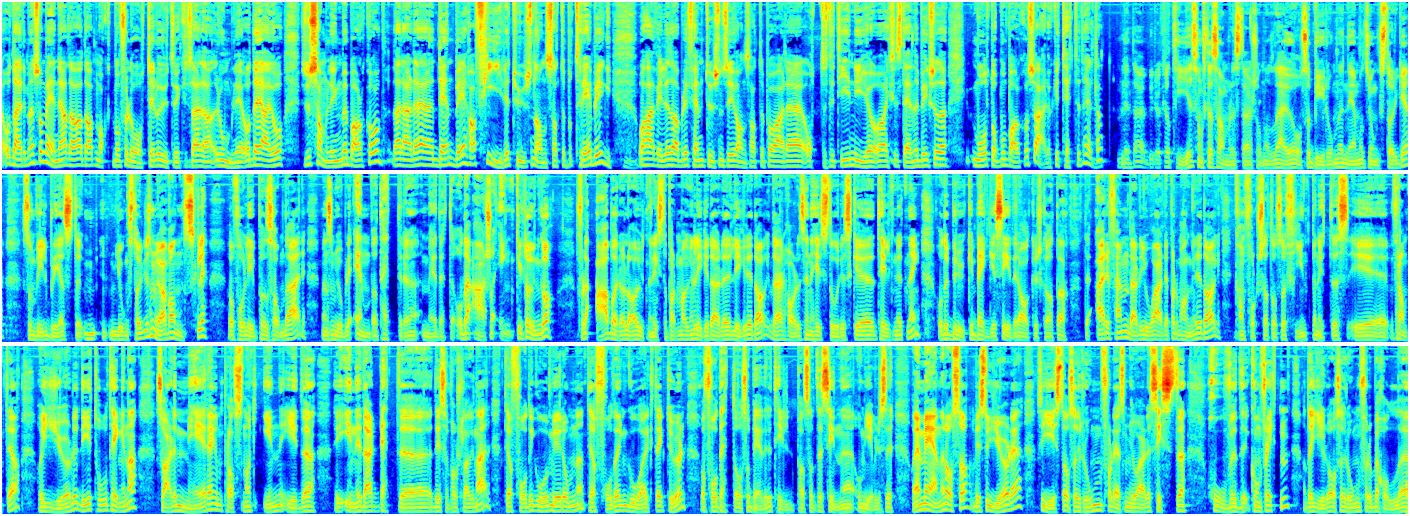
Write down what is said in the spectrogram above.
Og dermed så mener jeg da, da at makt må få lov til å uttrykke seg da, romlig. Og det er jo, Hvis du sammenligner med Barcode, der er det DNB har 4000 ansatte på tre bygg. Og her vil det da bli 5007 ansatte på er det 8-10 nye og eksisterende bygg. Så målt opp mot Barcode så er det jo ikke tett i det hele tatt. Dette er jo byråkratiet som skal samles der. sånn, og Det er jo også byrommene ned mot Youngstorget, som vil bli et jungstorget Youngstorget, som jo er vanskelig å få liv på som det er, men som jo blir enda tettere med dette. Og det er så enkelt å unngå. For det er bare å la Utenriksdepartementet ligge der det ligger i dag. Der har det sin historiske tilknytning, og det bruker begge sider av Akersgata. Det R5, der det jo er departementer i dag, kan fortsatt også fint benyttes i framtida. Og gjør du de to tingene, så er det mer enn plass nok inn i det, inni der dette, disse forslagene er, til å få de gode byrommene, til å få den gode arkitekturen, og få dette også bedre tilpassa til sine omgivelser. Og jeg mener også, hvis du gjør det, så gis det også rom for det som jo er det siste siste hovedkonflikten. Det gir det også rom for å beholde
